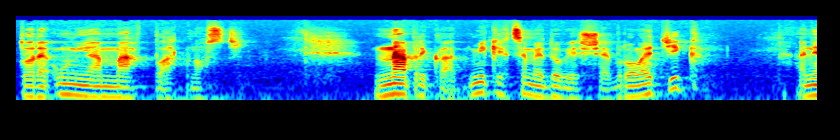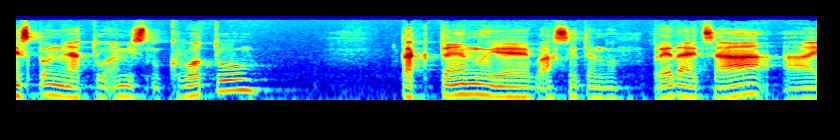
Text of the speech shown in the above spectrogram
ktoré Únia má v platnosti. Napríklad, my keď chceme doviesť Chevroletik a nesplňa tú emisnú kvotu, tak ten je vlastne ten predajca aj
